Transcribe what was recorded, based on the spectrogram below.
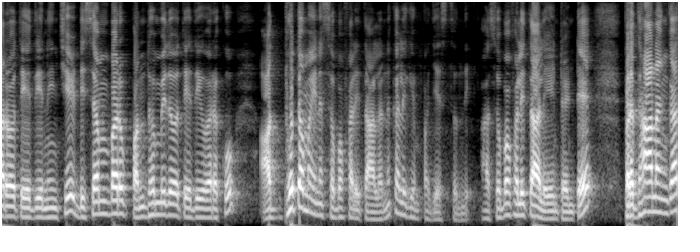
ఆరో తేదీ నుంచి డిసెంబర్ పంతొమ్మిదో తేదీ వరకు అద్భుతమైన శుభ ఫలితాలను కలిగింపజేస్తుంది. ఆ శుభ ఫలితాలు ఏంటంటే ప్రధానంగా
